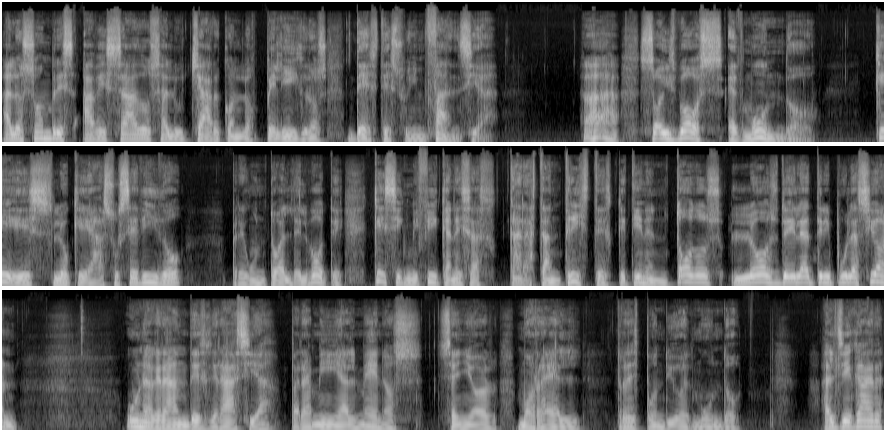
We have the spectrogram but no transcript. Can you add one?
a los hombres avesados a luchar con los peligros desde su infancia. Ah, sois vos, Edmundo. ¿Qué es lo que ha sucedido? preguntó al del bote. ¿Qué significan esas caras tan tristes que tienen todos los de la tripulación? Una gran desgracia, para mí al menos, señor Morel, respondió Edmundo. Al llegar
